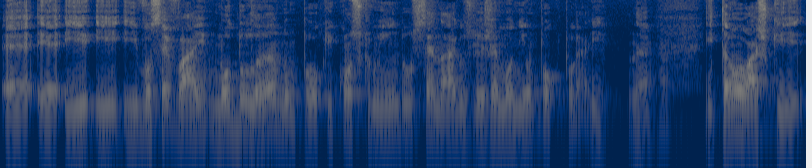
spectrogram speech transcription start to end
É, é, e, e, e, você vai modulando um pouco e construindo cenários de hegemonia um pouco por aí, né? Uhum. Então eu acho que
